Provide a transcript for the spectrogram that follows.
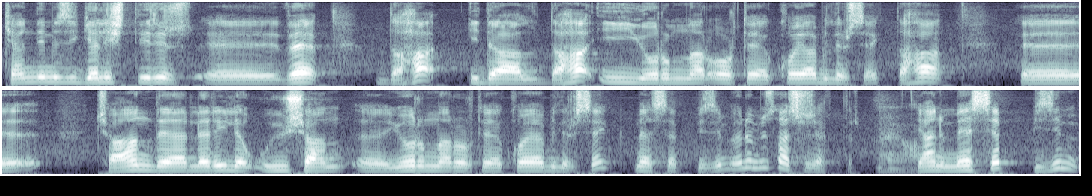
kendimizi geliştirir ve daha ideal, daha iyi yorumlar ortaya koyabilirsek, daha çağın değerleriyle uyuşan e, yorumlar ortaya koyabilirsek mezhep bizim önümüzü açacaktır. Eyvallah. Yani mezhep bizim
